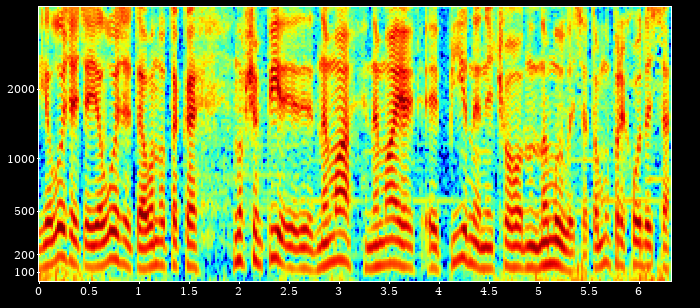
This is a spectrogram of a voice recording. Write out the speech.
єлозите, єлозите, а воно таке. Ну, в общем, пі... нема, немає е, піни, нічого не милиться, тому приходиться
